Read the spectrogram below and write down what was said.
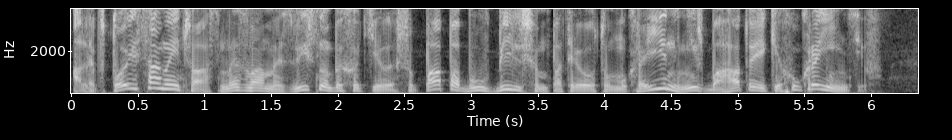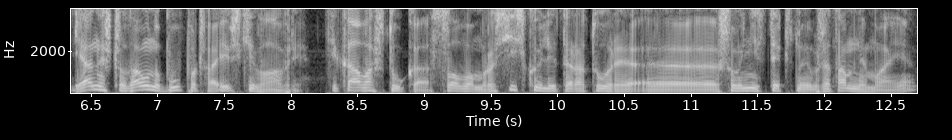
Але в той самий час ми з вами, звісно, би хотіли, щоб папа був більшим патріотом України, ніж багато яких українців. Я нещодавно був по Чаївській лаврі. Цікава штука. Словом, російської літератури е, шовіністичної вже там немає.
